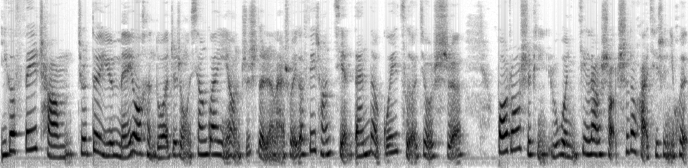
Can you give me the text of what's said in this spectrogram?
一个非常就是对于没有很多这种相关营养知识的人来说，一个非常简单的规则就是，包装食品如果你尽量少吃的话，其实你会。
